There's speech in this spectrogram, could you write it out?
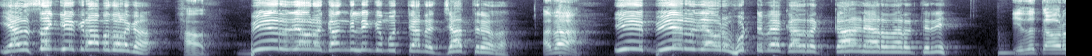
ಯಳಸಂಗಿ ಗ್ರಾಮದೊಳಗ ಹೌದು. ಬೀರ ದೇವರ ಗಂಗಲಿಂಗ ಮುತ್ಯಾನ ಜಾತ್ರೆ ಅದ. ಅದ. ಈ ಬೀರದೇವರು ಹುಟ್ಟಬೇಕಾದ್ರೆ ಕಾರಣ ಕಾರಣ ಯಾರದಾರತ್ತೀರಿ ಇದಕ್ಕೆ ಅವ್ರ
